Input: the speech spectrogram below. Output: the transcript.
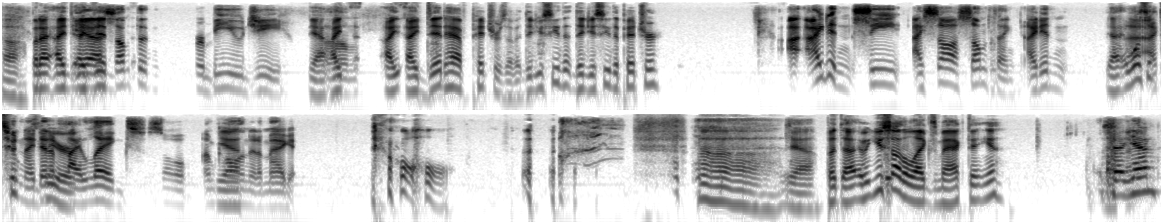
Uh, but I, I, I yeah, did. something for BUG. Yeah, Um, I, I I did have pictures of it. Did you see that? Did you see the picture? I, I didn't see. I saw something. I didn't. Yeah, it wasn't I too couldn't clear. identify legs, so I'm Yeah. calling it a maggot. oh. Ah, yeah, but uh, you saw the legs, Mac, didn't you? Say again?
